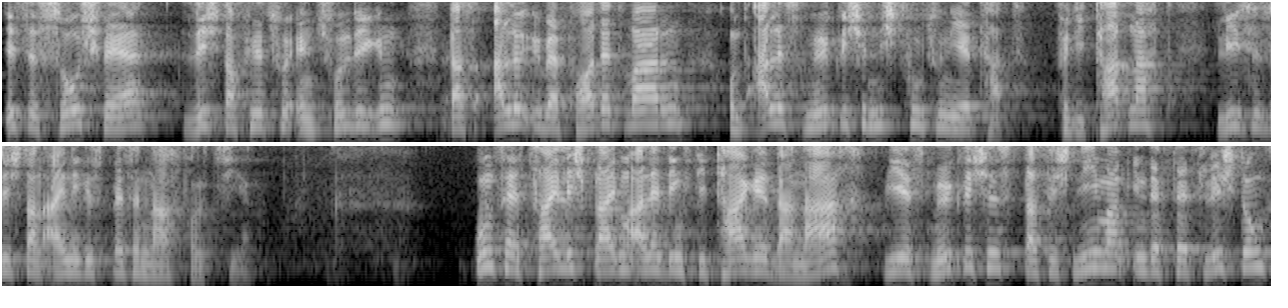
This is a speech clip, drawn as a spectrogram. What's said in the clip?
Ist es so schwer, sich dafür zu entschuldigen, dass alle überfordert waren und alles Mögliche nicht funktioniert hat? Für die Tatnacht ließe sich dann einiges besser nachvollziehen. Unverzeihlich bleiben allerdings die Tage danach, wie es möglich ist, dass sich niemand in der Verpflichtung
